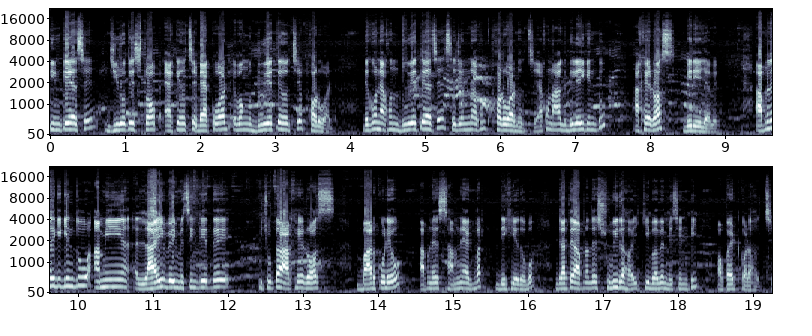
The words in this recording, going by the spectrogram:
তিনটে আছে। জিরোতে স্টপ একে হচ্ছে ব্যাকওয়ার্ড এবং দুয়েতে হচ্ছে ফরওয়ার্ড দেখুন, এখন দুয়েতে আছে, সেজন্য এখন ফরওয়ার্ড হচ্ছে। এখন আখ দিলেই কিন্তু আখের রস বেরিয়ে যাবে। আপনাদেরকে কিন্তু আমি লাইভ এই মেশিনটিতে কিছুটা আখের রস বার করেও আপনাদের সামনে একবার দেখিয়ে দেবো, যাতে আপনাদের সুবিধা হয় কীভাবে মেশিনটি অপারেট করা হচ্ছে।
